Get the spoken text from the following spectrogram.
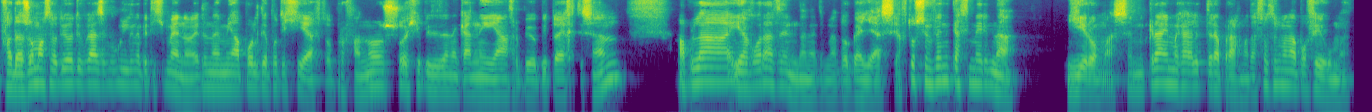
Φανταζόμαστε ότι ό,τι βγάζει Google είναι πετυχημένο. Ήταν μια απόλυτη αποτυχία αυτό. Προφανώς όχι επειδή δεν είναι ικανοί οι άνθρωποι οι οποίοι το έχτισαν. Απλά η αγορά δεν ήταν έτοιμη να τον αγκαλιάσει. Αυτό συμβαίνει καθημερινά γύρω μας, σε μικρά ή μεγαλύτερα πράγματα. Αυτό θέλουμε να αποφύγουμε.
